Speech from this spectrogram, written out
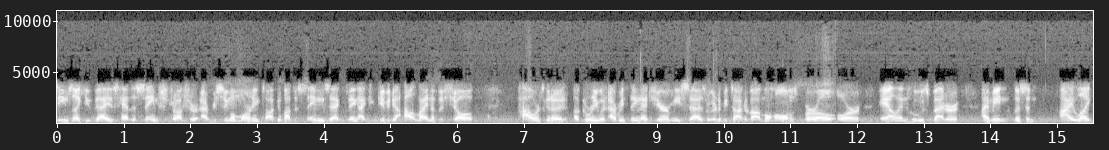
seems like you guys have the same structure every single morning, talking about the same exact thing. I can give you the outline of the show. Howard's going to agree with everything that Jeremy says. We're going to be talking about Mahomes, Burrow, or Allen. Who's better? I mean, listen, I like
